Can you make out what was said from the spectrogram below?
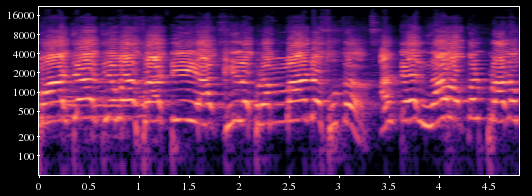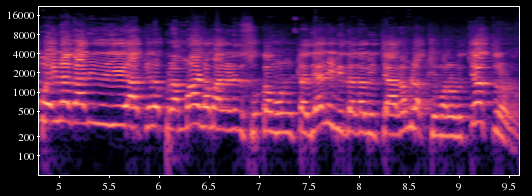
మాజా माझ्या అఖిల బ్రహ్మాండ సుఖ అంటే నా ఒక్క ప్రాణం పోయినా కానీ ఈ అఖిల బ్రహ్మాండం అనేది సుఖం ఉంటది అని విధంగా విచారం లక్ష్మణుడు చేస్తున్నాడు.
